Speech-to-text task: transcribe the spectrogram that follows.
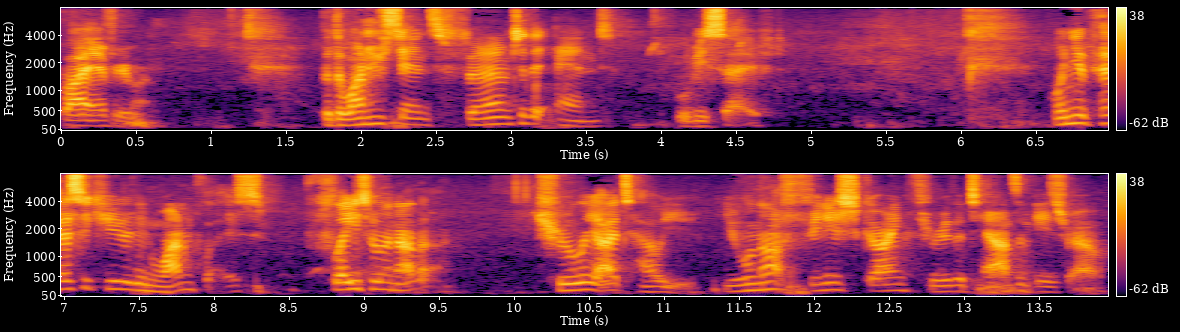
by everyone. But the one who stands firm to the end will be saved. When you're persecuted in one place, flee to another. Truly, I tell you, you will not finish going through the towns of Israel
